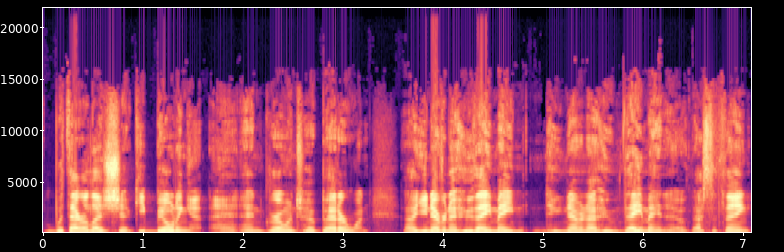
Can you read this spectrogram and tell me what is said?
with that relationship. Keep building it and, and grow into a better one. Uh, you never know who they may you never know who they may know. That's the thing.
